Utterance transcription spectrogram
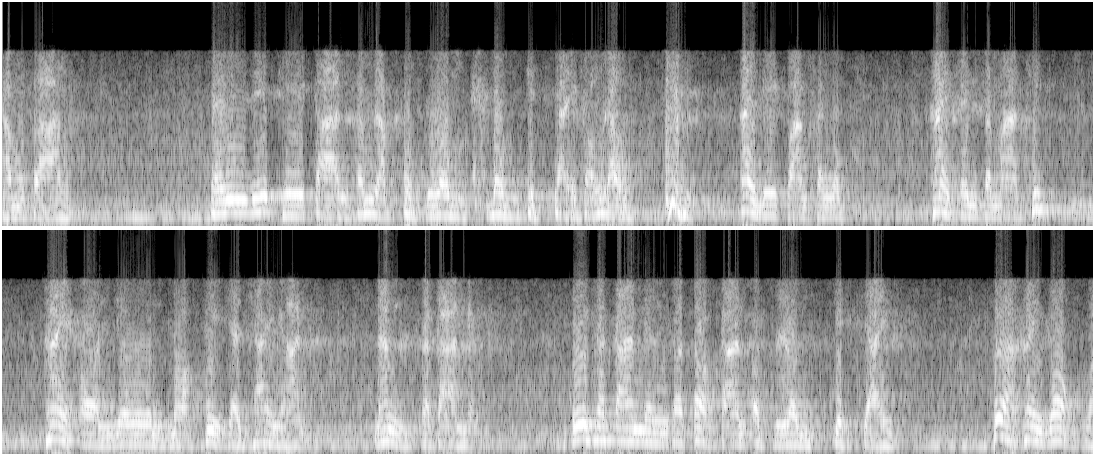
คำกลาง เป็นวิธีการสำหรับอบรมบ่มจิตใจของเรา ให้มีความสงบ ให้เป็นสมาธิ ให้อ่อนโยนเหมาะที่จะใช้งาน นั่นประการหนึ่งอีกประการหนึ่งก็ต้องการอบรมจิตใจ เพื่อให้ว่องไว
